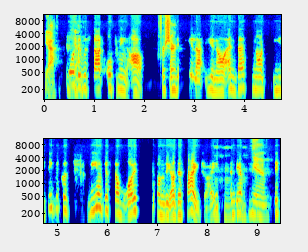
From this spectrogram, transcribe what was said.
Yeah, or yeah. they will start opening up for sure. Feel, you know, and that's not easy because we are just a voice on the other side, right? Mm-hmm. And they have, yeah, they,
